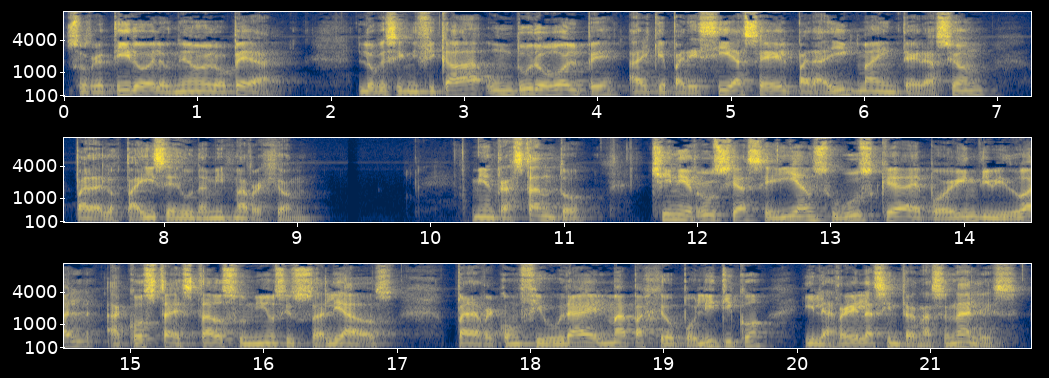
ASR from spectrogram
su retiro de la Unión Europea, lo que significaba un duro golpe al que parecía ser el paradigma de integración para los países de una misma región. Mientras tanto, China y Rusia seguían su búsqueda de poder individual a costa de Estados Unidos y sus aliados para reconfigurar el mapa geopolítico y las reglas internacionales,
